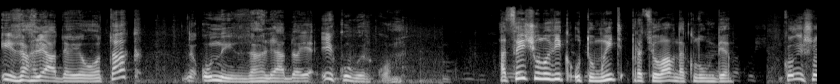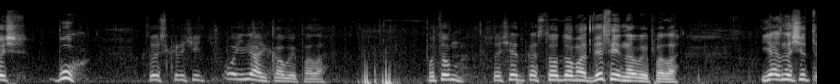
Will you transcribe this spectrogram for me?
і заглядає отак, униз заглядає, і кувирком. А цей чоловік у ту мить працював на клумбі. Коли щось бух, хтось кричить, ой, лялька випала. Потім сусідка з того дому, дитина випала. Я, значить,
